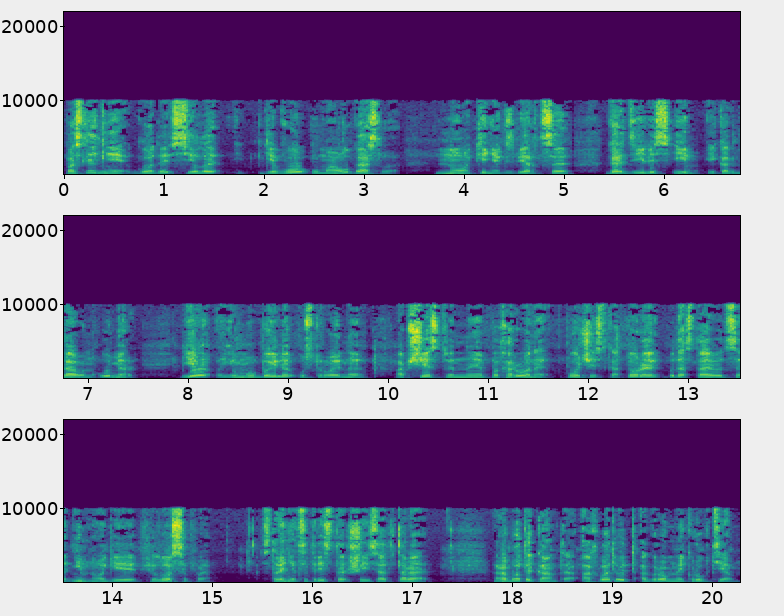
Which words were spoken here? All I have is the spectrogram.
последние годы сила его ума угасла, но кенигсбергцы гордились им, и когда он умер, ему были устроены общественные похороны, почесть которой удостаиваются немногие философы. Страница 362. Работы Канта охватывают огромный круг тем.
